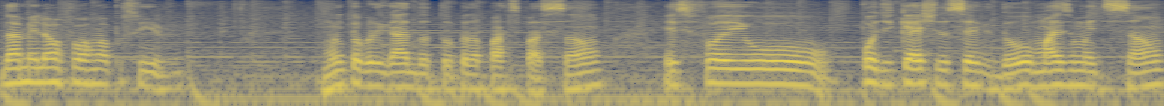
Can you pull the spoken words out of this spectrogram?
da melhor forma possível. Muito obrigado, doutor, pela participação. Esse foi o podcast do servidor, mais uma edição.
